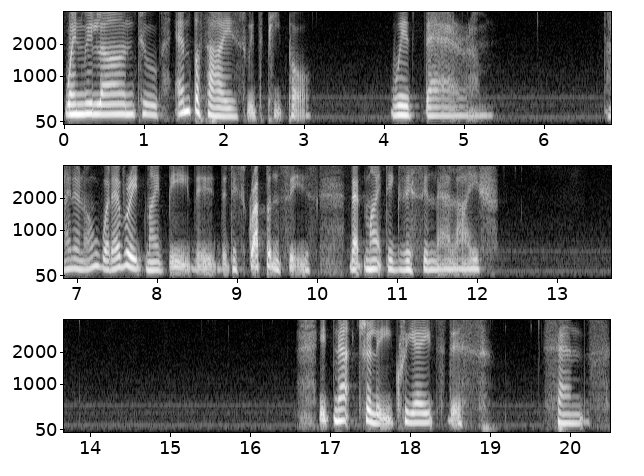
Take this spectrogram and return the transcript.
When we learn to empathize with people, with their, um, I don't know, whatever it might be, the, the discrepancies that might exist in their life, it naturally creates this sense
